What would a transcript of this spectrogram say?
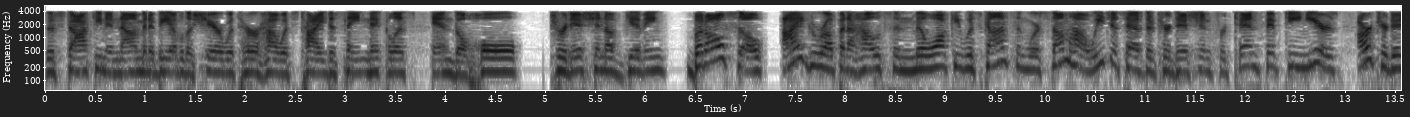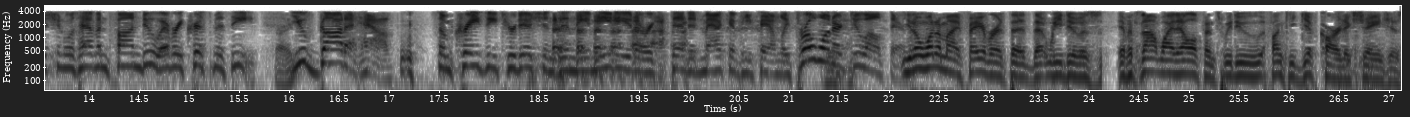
the stocking, and now I'm going to be able to share with her how it's tied to St. Nicholas and the whole tradition of giving. But also, I grew up in a house in Milwaukee, Wisconsin, where somehow we just had the tradition for 10, 15 years. Our tradition was having fondue every Christmas Eve. Right. You've got to have some crazy traditions in the immediate or extended McAfee family. Throw one or two out there. You know, one of my favorite that that we do is if it's not white elephants, we do funky gift card exchanges.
